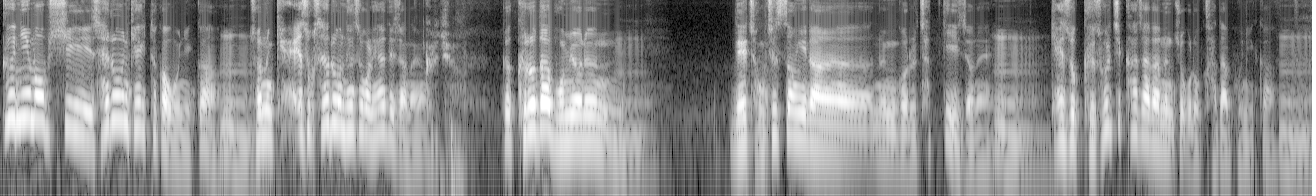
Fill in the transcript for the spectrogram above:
끊임없이 새로운 캐릭터가 오니까 음. 저는 계속 새로운 해석을 해야 되잖아요. 그렇죠. 그러니까 그러다 보면은 음. 내 정체성이라는 거를 찾기 이전에 음. 계속 그 솔직하자라는 쪽으로 가다 보니까 음.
